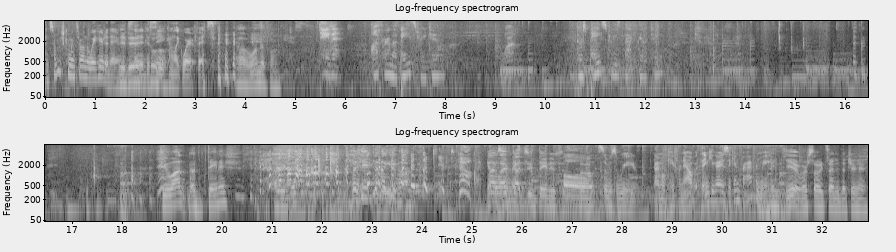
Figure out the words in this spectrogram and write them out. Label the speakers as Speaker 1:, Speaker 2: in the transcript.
Speaker 1: had so much coming through on the way here today. I'm
Speaker 2: You did?
Speaker 1: excited to see kind of like where it fits.
Speaker 2: Oh, wonderful.
Speaker 3: David, offer him a pastry too.
Speaker 2: What?
Speaker 3: There's pastries back there too.
Speaker 2: Do you want a Danish? Are you what are you talking about?
Speaker 1: so cute. Oh,
Speaker 2: My wife got you Danish.
Speaker 1: Oh, so sweet. I'm okay for now, but thank you guys again for having me.
Speaker 2: Thank you. We're so excited that you're here.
